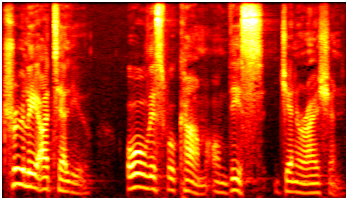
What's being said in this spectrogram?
Truly I tell you, all this will come on this generation.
